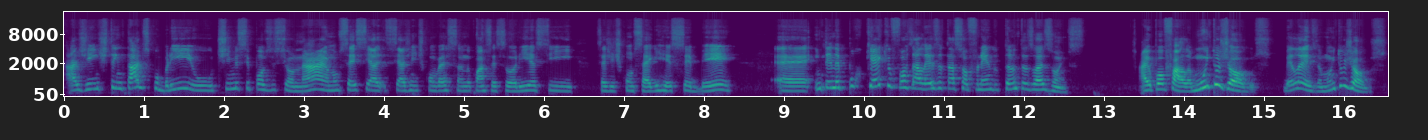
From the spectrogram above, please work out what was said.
a gente tentar descobrir, o time se posicionar. Eu não sei se a, se a gente conversando com a assessoria, se, se a gente consegue receber, é, entender por que, que o Fortaleza está sofrendo tantas lesões. Aí o povo fala, muitos jogos. Beleza, muitos jogos.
